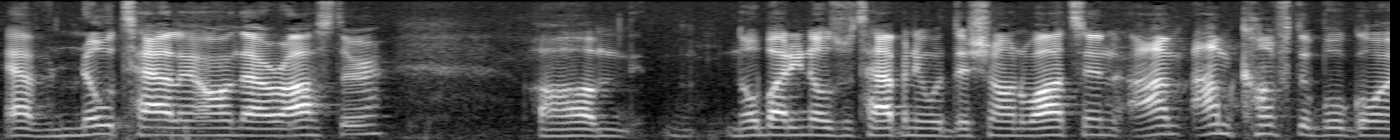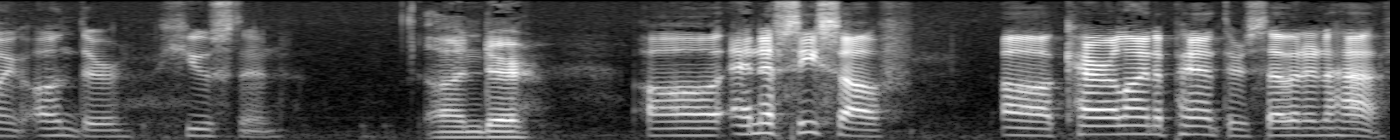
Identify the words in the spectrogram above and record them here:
They have no talent on that roster. Um, nobody knows what's happening with Deshaun Watson. I'm I'm comfortable going under Houston. Under. Uh, NFC South, uh, Carolina Panthers seven and a half.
